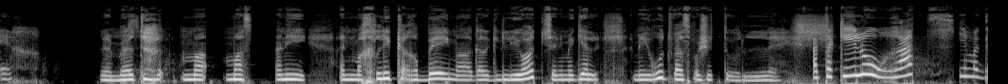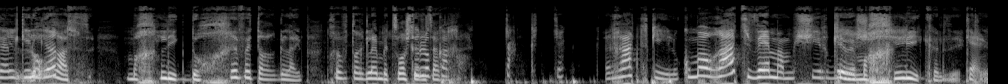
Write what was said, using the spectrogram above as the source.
איך? מה, מה, אני, אני מחליק הרבה עם הגלגיליות, כשאני מגיע למהירות ואז פשוט תולש. אתה כאילו רץ עם הגלגיליות? לא רץ, מחליק, דוחף את הרגליים. דוחף את הרגליים בצורה שאתה כאילו ככה, צ'ק, צ'ק, רץ כאילו, כמו רץ וממשיך כן, בישר. ומחליק על זה. כן.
